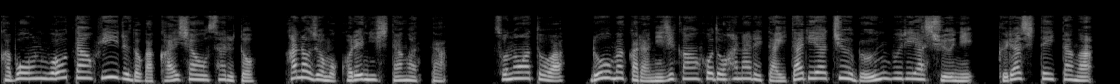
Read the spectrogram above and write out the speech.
カボーン・ウォーターフィールドが会社を去ると、彼女もこれに従った。その後は、ローマから2時間ほど離れたイタリア中部ウンブリア州に暮らしていたが、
